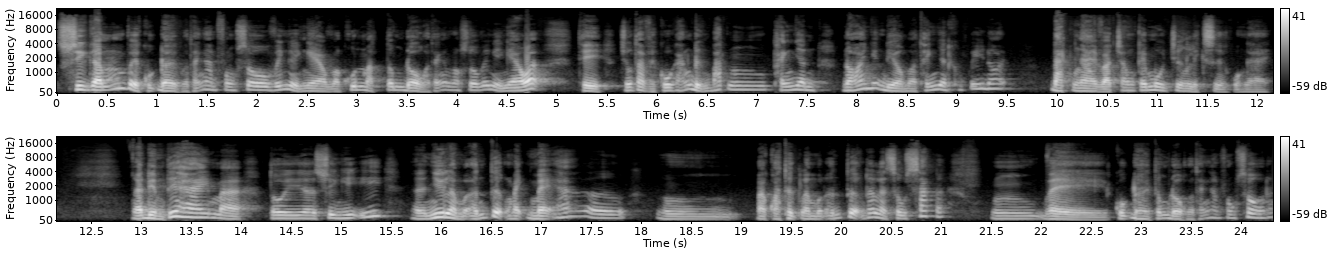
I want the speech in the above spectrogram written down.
suy gẫm về cuộc đời của Thánh Alfonso với người nghèo và khuôn mặt tông đồ của Thánh Alfonso với người nghèo á, thì chúng ta phải cố gắng đừng bắt thánh nhân nói những điều mà thánh nhân không ý nói. Đặt ngài vào trong cái môi trường lịch sử của ngài điểm thứ hai mà tôi uh, suy nghĩ uh, như là một ấn tượng mạnh mẽ ờ, ừ, uh, và quả thực là một ấn tượng rất là sâu sắc đó, ừ, về cuộc đời tông đồ của Thánh Alfonso đó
